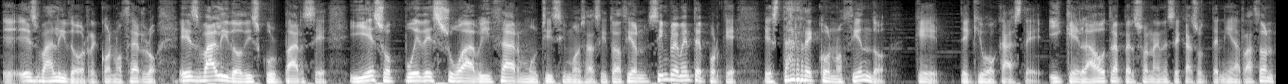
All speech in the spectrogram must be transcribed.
e, es válido reconocerlo, es válido disculparse y eso puede suavizar muchísimo esa situación simplemente porque estás reconociendo que te equivocaste y que la otra persona en ese caso tenía razón.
